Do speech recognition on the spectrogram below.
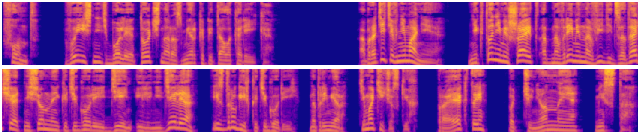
Фонд. Выяснить более точно размер капитала корейка. Обратите внимание, никто не мешает одновременно видеть задачи, отнесенные категории «день» или «неделя», из других категорий, например, тематических, проекты, подчиненные, места.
